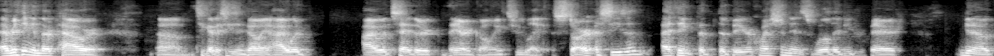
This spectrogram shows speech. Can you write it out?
everything in their power um, to get a season going. I would I would say they're they are going to like start a season. I think that the bigger question is will they be prepared? You know,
